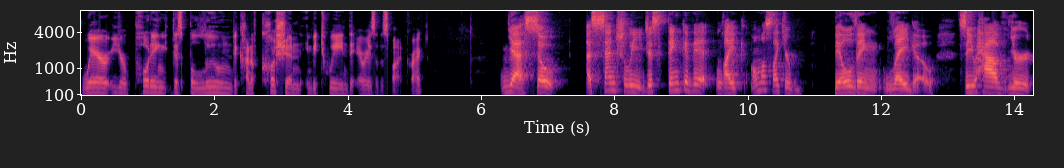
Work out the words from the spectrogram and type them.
where you're putting this balloon to kind of cushion in between the areas of the spine. Correct? Yes. So essentially, just think of it like almost like you're building Lego. So you have your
